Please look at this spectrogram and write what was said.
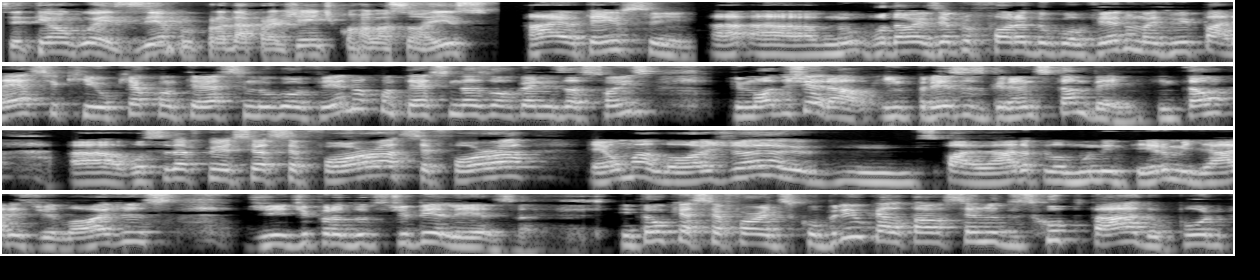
você tem algum exemplo para dar para gente com relação a isso? Ah, eu tenho sim. Ah, ah, no, vou dar um exemplo fora do governo, mas me parece que o que acontece no governo acontece nas organizações de modo geral, empresas grandes também. Então, ah, você deve conhecer a Sephora. A Sephora é uma loja hum, espalhada pelo mundo inteiro, milhares de lojas de, de produtos de beleza. Então, o que a Sephora descobriu é que ela estava sendo disruptado por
